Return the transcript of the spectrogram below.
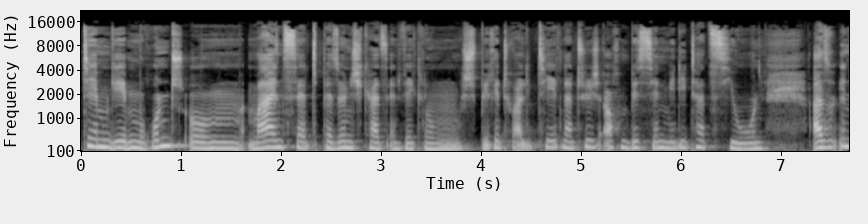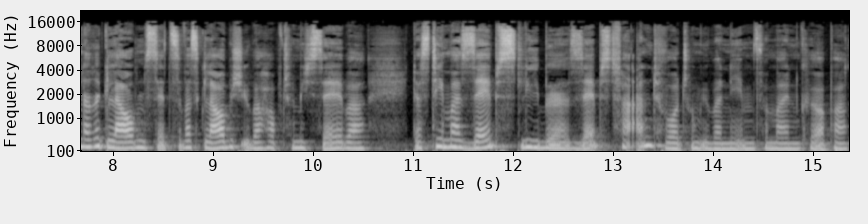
Themen geben rund um Mindset, Persönlichkeitsentwicklung, Spiritualität, natürlich auch ein bisschen Meditation, also innere Glaubenssätze, was glaube ich überhaupt für mich selber, das Thema Selbstliebe, Selbstverantwortung übernehmen für meinen Körper,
